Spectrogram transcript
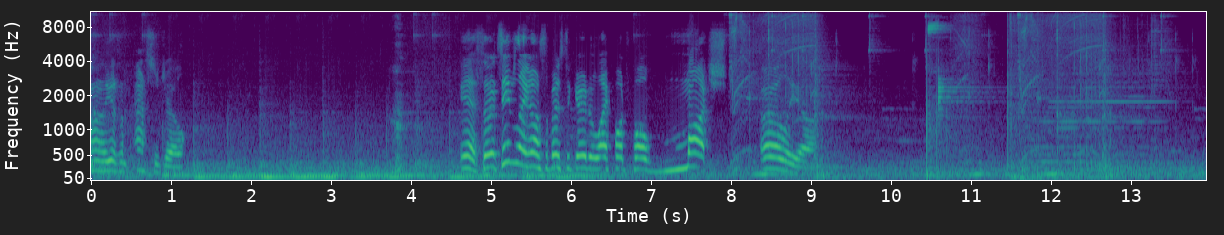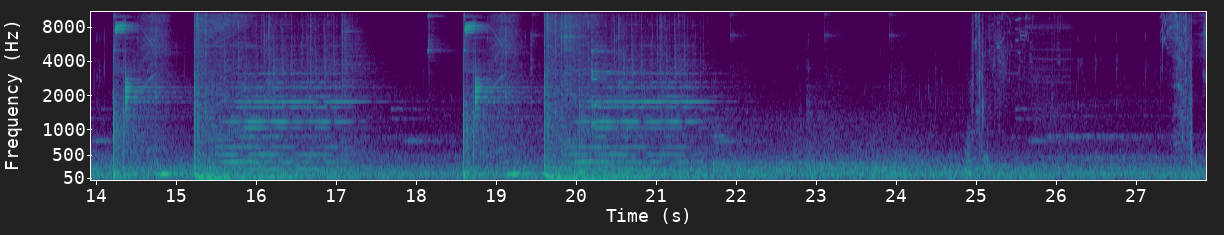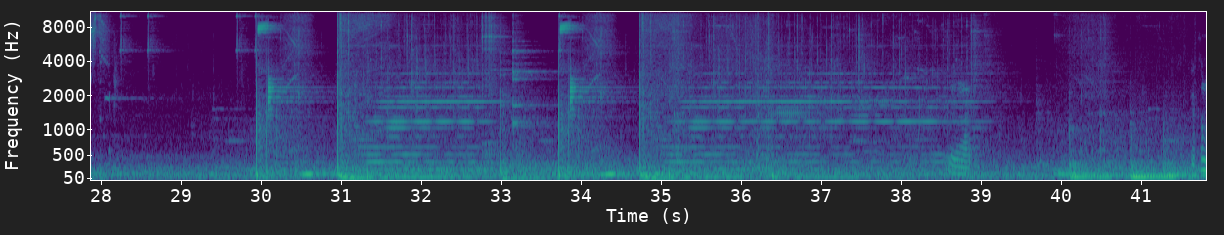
Oh, Finally get some astrogel. Yeah, so it seems like I was supposed to go to Life Pod 12 much earlier.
